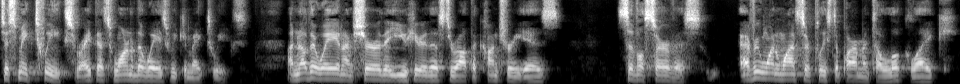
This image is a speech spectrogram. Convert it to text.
just make tweaks, right? That's one of the ways we can make tweaks. Another way, and I'm sure that you hear this throughout the country is civil service. Everyone wants their police department to look like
